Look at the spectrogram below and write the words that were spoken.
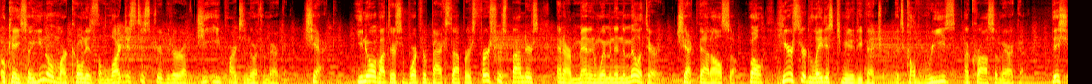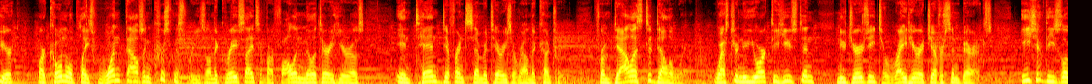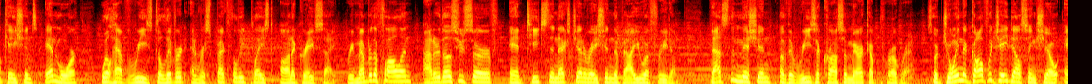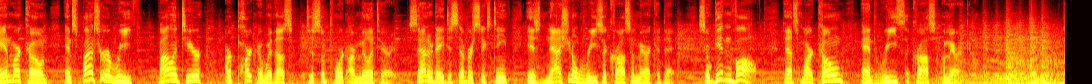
Okay, so you know Marcone is the largest distributor of GE parts in North America. Check. You know about their support for backstoppers, first responders, and our men and women in the military. Check that also. Well, here's their latest community venture. It's called Wreaths Across America. This year, Marcone will place 1,000 Christmas wreaths on the gravesites of our fallen military heroes in 10 different cemeteries around the country, from Dallas to Delaware, Western New York to Houston, New Jersey to right here at Jefferson Barracks. Each of these locations and more will have wreaths delivered and respectfully placed on a gravesite. Remember the fallen, honor those who serve, and teach the next generation the value of freedom. That's the mission of the Wreaths Across America program. So join the Golf with Jay Delsing show and Marcone and sponsor a wreath. Volunteer or partner with us to support our military. Saturday, December 16th is National Wreaths Across America Day. So get involved. That's Marcone and Wreaths Across America.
